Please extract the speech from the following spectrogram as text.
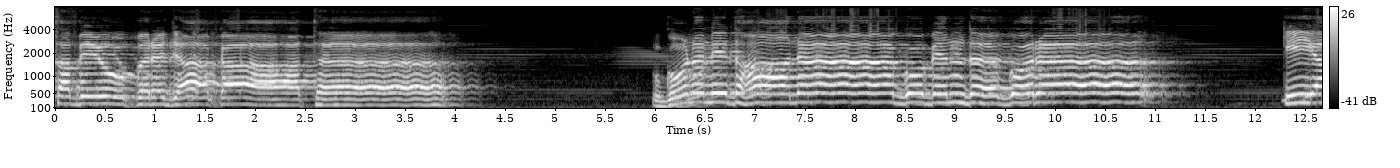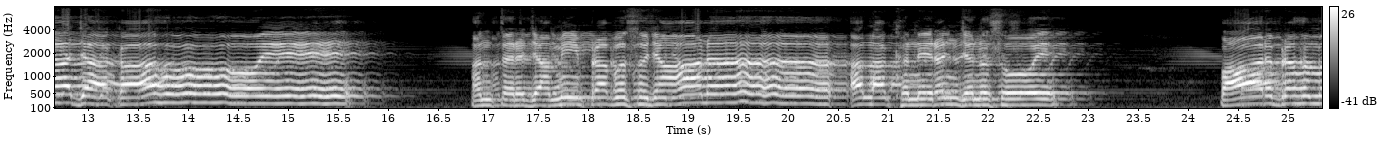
ਸਭ ਉਪਰ ਜਾ ਕਾ ਹੱਥ ਗੁਣ ਨਿਧਾਨ ਗੋਬਿੰਦ ਗੁਰ ਕੀਆ ਜਾ ਕਾ ਹੋਏ ਅੰਤਰ ਜਾਮੀ ਪ੍ਰਭ ਸੁਜਾਨ, ਅਲਖ ਨਿਰੰਜਨ ਸੋਏ। ਪਾਰ ਬ੍ਰਹਮ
